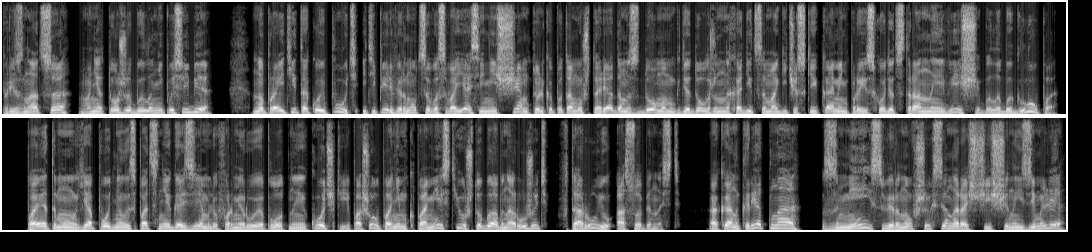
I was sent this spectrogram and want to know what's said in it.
Признаться, мне тоже было не по себе. Но пройти такой путь и теперь вернуться во свояси ни с чем, только потому что рядом с домом, где должен находиться магический камень, происходят странные вещи, было бы глупо. Поэтому я поднял из-под снега землю, формируя плотные кочки, и пошел по ним к поместью, чтобы обнаружить вторую особенность. А конкретно змей, свернувшихся на расчищенной земле.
